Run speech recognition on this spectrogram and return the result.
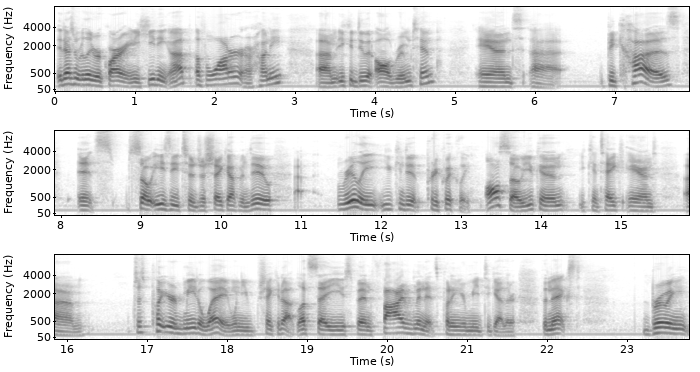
it doesn't really require any heating up of water or honey. Um, you could do it all room temp. And uh, because it's so easy to just shake up and do, really you can do it pretty quickly. Also, you can, you can take and um, just put your mead away when you shake it up. Let's say you spend five minutes putting your mead together. The next brewing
